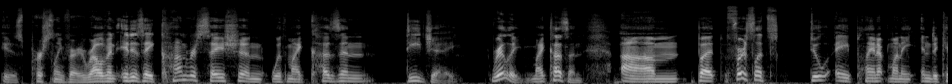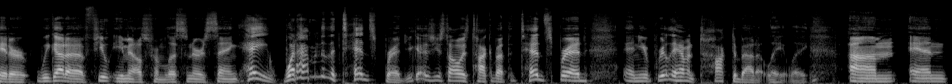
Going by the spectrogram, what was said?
is personally very relevant. It is a conversation with my cousin DJ. Really, my cousin. Um, but first, let's do a Planet Money indicator. We got a few emails from listeners saying, hey, what happened to the TED spread? You guys used to always talk about the TED spread, and you really haven't talked about it lately. Um, and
